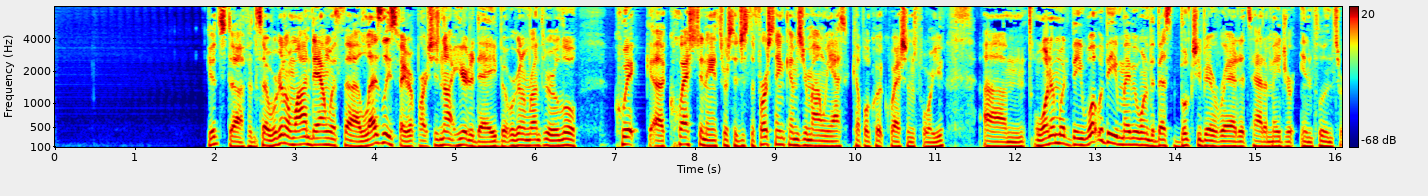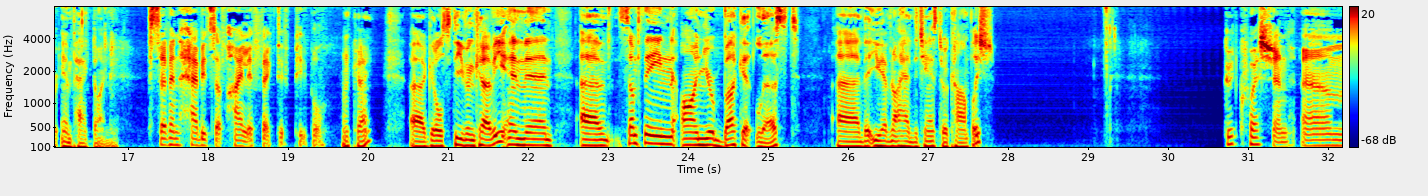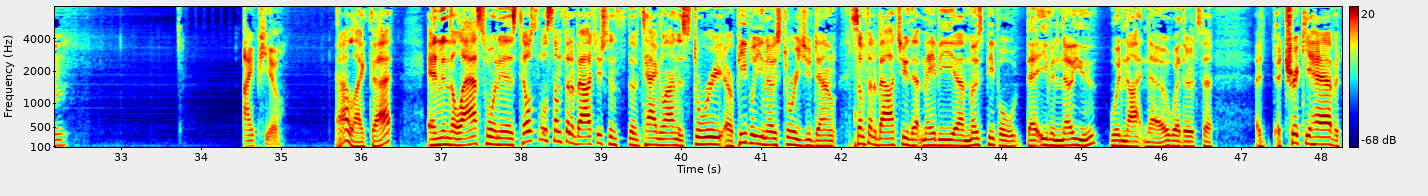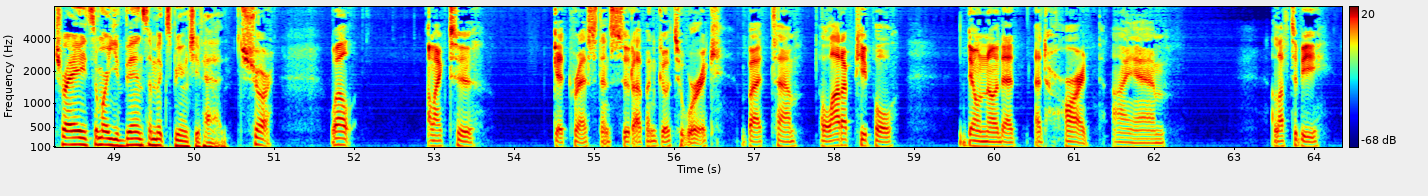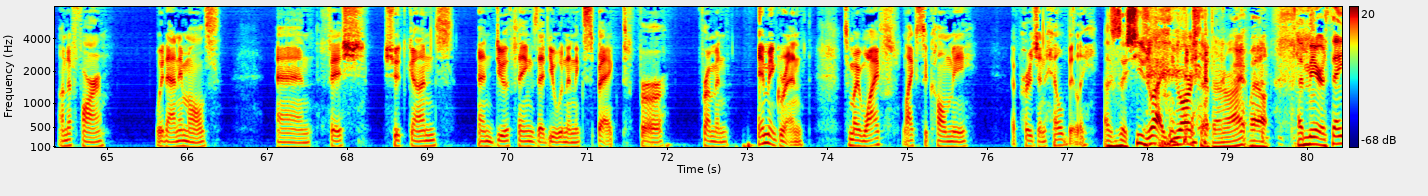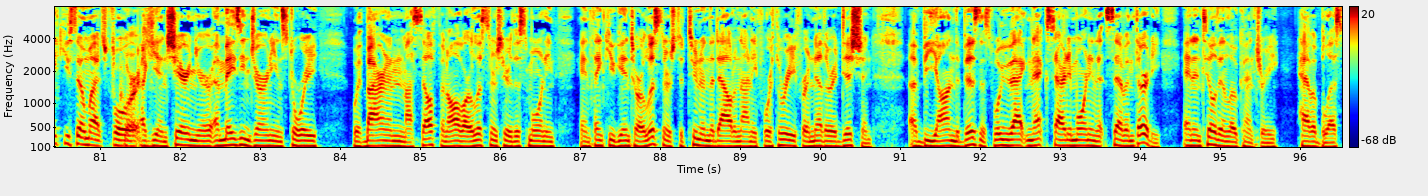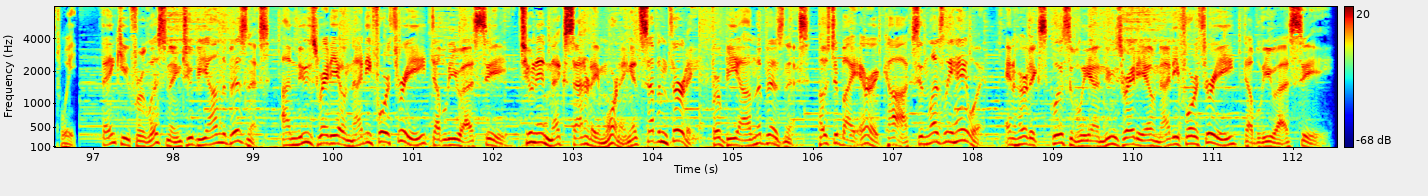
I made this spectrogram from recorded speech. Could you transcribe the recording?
Good stuff. And so we're going to wind down with uh, Leslie's favorite part. She's not here today, but we're going to run through a little quick uh, question answer. So just the first thing that comes to your mind, we ask a couple of quick questions for you. Um, one of them would be, what would be maybe one of the best books you've ever read? It's had a major influence or impact on you. Seven Habits of Highly Effective People. Okay. Uh, good old Stephen Covey. And then uh, something on your bucket list uh, that you have not had the chance to accomplish? Good question. Um, IPO. I like that. And then the last one is tell us a little something about you since the tagline is story or people you know, stories you don't. Something about you that maybe uh, most people that even know you would not know, whether it's a, a, a trick you have, a trade, somewhere you've been, some experience you've had. Sure. Well, I like to get dressed and suit up and go to work, but um, a lot of people don't know that at heart I am. I love to be on the farm with animals and fish, shoot guns, and do things that you wouldn't expect for from an immigrant. So my wife likes to call me a Persian hillbilly. I was going to say, she's right. You are Southern, right? Well, Amir, thank you so much for, again, sharing your amazing journey and story with Byron and myself and all of our listeners here this morning. And thank you again to our listeners to tune in the dial to 94.3 for another edition of Beyond the Business. We'll be back next Saturday morning at 7.30. And until then, Low Country, have a blessed week. Thank you for listening to Beyond the Business on News Radio 94.3 WSC. Tune in next Saturday morning at 7.30 for Beyond the Business, hosted by Eric Cox and Leslie Haywood, and heard exclusively on News Radio 94.3 WSC.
